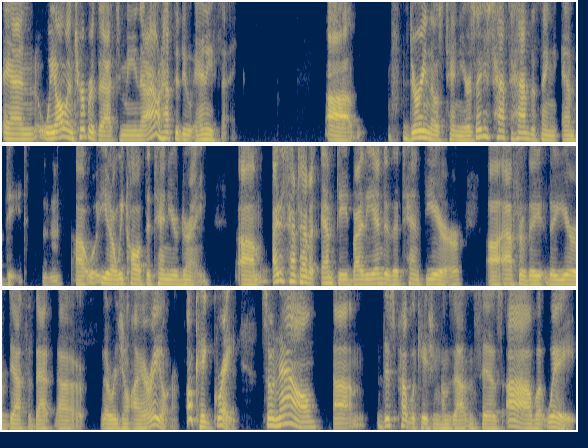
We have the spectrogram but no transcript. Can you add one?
And we all interpret that to mean that I don't have to do anything. Uh, f- during those 10 years, I just have to have the thing emptied Mhm. uh, you know, we call it the 10 year drain. Um, I just have to have it emptied by the end of the 10th year uh, after the, the year of death of that uh, original IRA owner. Okay, great. So now um, this publication comes out and says, ah, but wait,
